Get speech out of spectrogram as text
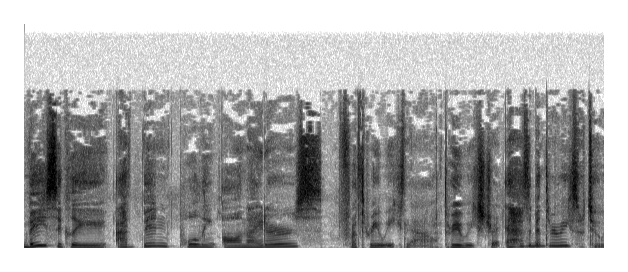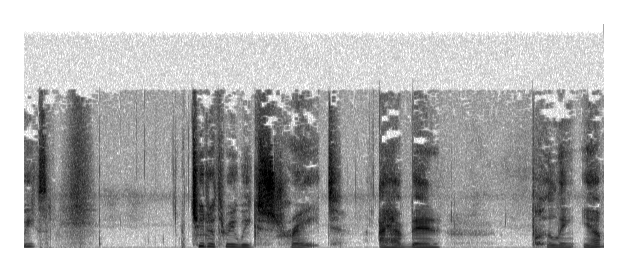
basically, I've been pulling all nighters for three weeks now. Three weeks straight. Has it been three weeks or two weeks? Two to three weeks straight. I have been pulling. Yep,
